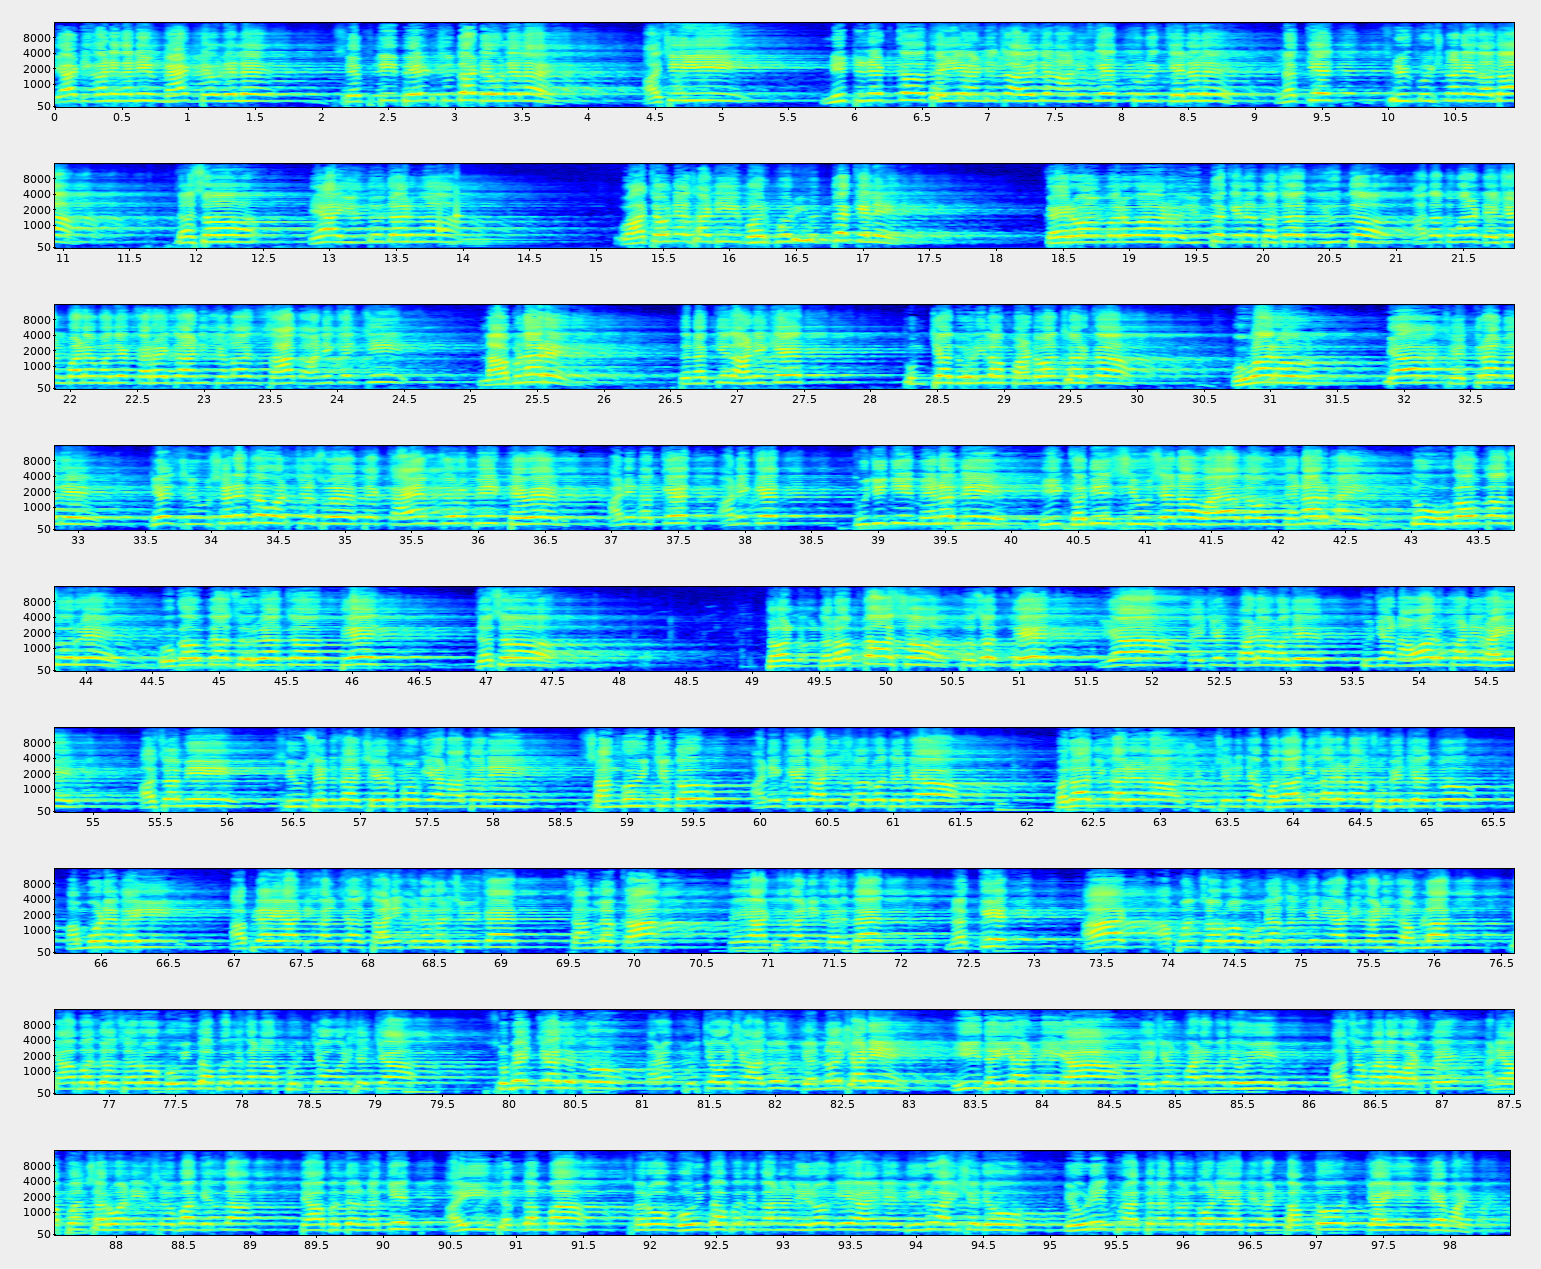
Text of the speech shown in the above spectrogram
या ठिकाणी त्यांनी मॅट ठेवलेले सेफ्टी बेल्ट सुद्धा ठेवलेला आहे. अशी ही नीटनेटकं दहीहंडीचं आयोजन अनिकेत तुम्ही केलेलं आहे. नक्कीच श्रीकृष्णाने दादा जसं या हिंदू धर्म वाचवण्यासाठी भरपूर युद्ध केले कैरवांबरोबर युद्ध केलं तसंच युद्ध आता तुम्हाला टेशनपाड्यामध्ये करायचं आणि त्याला साथ अनिकेतची लाभणार आहे. तर नक्कीच अनिकेत तुमच्या जोडीला पांडवांसारखा उभा राहून या क्षेत्रामध्ये जे शिवसेनेचं वर्चस्व आहे ते कायमस्वरूपी ठेवेल. आणि नक्कीच अनिकेत तुझी जी मेहनत ही ही कधीच शिवसेना वाया जाऊन देणार नाही. तू उगवता सूर्य. उगवता सूर्याचं तेज जसं तल तलपता असं तसं तेच या पेशंटपाड्यामध्ये तुझ्या नावारूपाने राहील. असं मी शिवसेनेचा प्रमुख या नात्याने सांगू इच्छितो. अनिकेत आणि सर्व त्याच्या पदाधिकाऱ्यांना शिवसेनेच्या पदाधिकाऱ्यांना शुभेच्छा देतो. अंबोण्याताई आपल्या या ठिकाणच्या स्थानिक नगरसेविका आहेत चांगलं काम ते या ठिकाणी करतायत. नक्कीच आज आपण सर्व मोठ्या संख्येने या ठिकाणी जमलात. त्याबद्दल सर्व गोविंदा पथकांना पुढच्या वर्षाच्या शुभेच्छा देतो. कारण पुढच्या वर्षी अजून जल्लोषाने ही दहीहंडी या स्टेशन पाड्यामध्ये होईल असं मला वाटते आणि आपण सर्वांनी सहभाग घेतला. त्याबद्दल नक्कीच आई जगदंबा सर्व गोविंदा पथकांना निरोगी आणि दीर्घ आयुष्य देऊ एवढीच प्रार्थना करतो आणि या ठिकाणी थांबतो. जय हिंद जय महाराष्ट्र.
